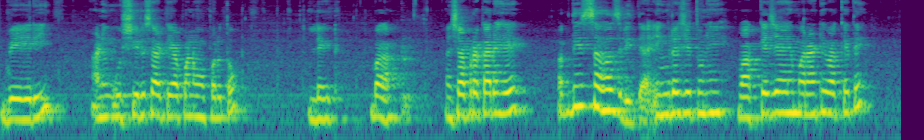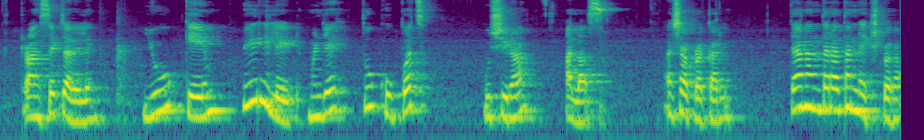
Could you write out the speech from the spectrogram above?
वेरी आणि उशीरसाठी आपण वापरतो लेट. बघा अशा प्रकारे हे अगदी सहजरित्या इंग्रजीतून हे वाक्य जे आहे मराठी वाक्य ते ट्रान्सलेट झालेलं आहे. यू केम व्हेरी लेट म्हणजे तू खूपच उशिरा आलास. अशा प्रकारे. त्यानंतर आता नेक्स्ट बघा.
